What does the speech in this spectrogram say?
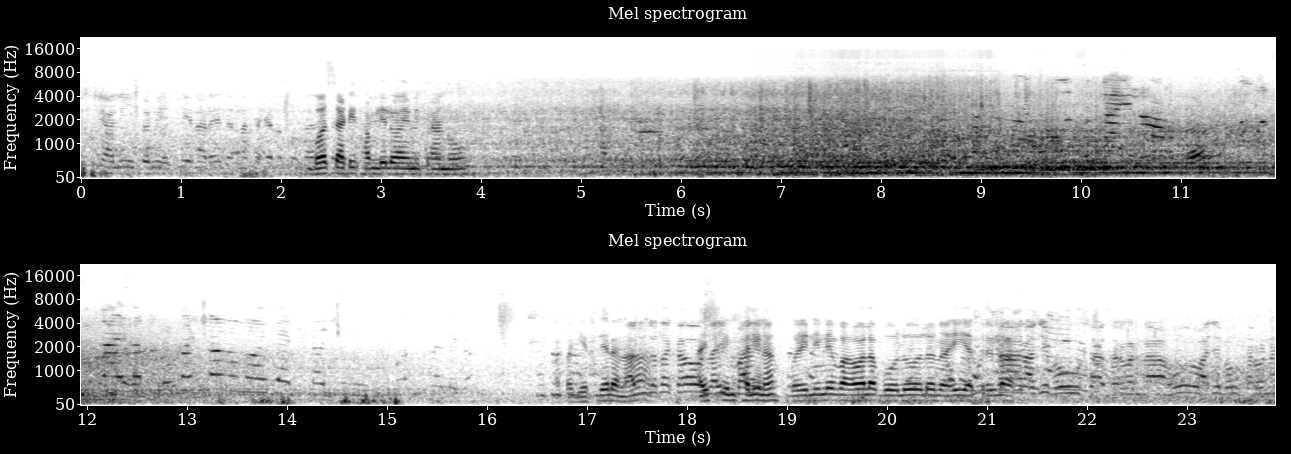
एस टी आली. इकडून एस टी येणार आहे. त्यांना सगळ्यांना सोडणार. बससाठी थांबलेलो आहे मित्रांनो. घेतलेला ना. राजू? आईस्क्रीम खाली. ना. बहिणीने भावाला बोलवलं नाही यात्रेला. नमस्कार अजय भाऊ स- सर्वांना हो अजय भाऊ सर्वांना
